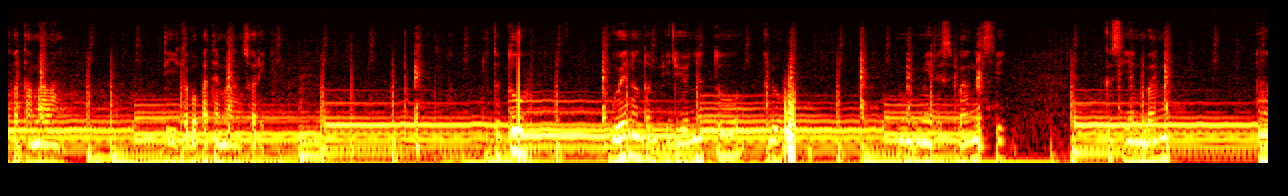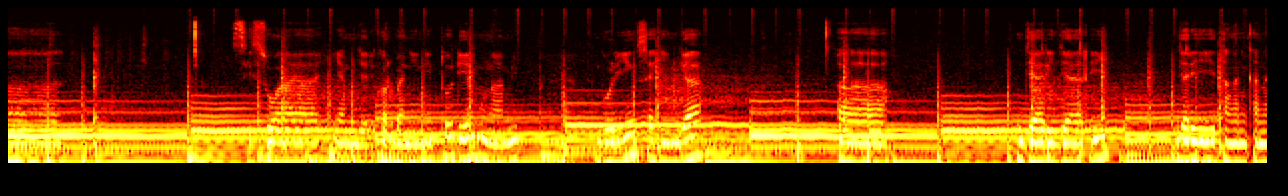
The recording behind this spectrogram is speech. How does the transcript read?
Kota Malang. Di Kabupaten Malang sorry. Itu tuh gue nonton videonya tuh aduh miris banget sih. Kesian banget. Uh, siswa yang menjadi korban ini tuh dia mengalami bullying sehingga uh, jari-jari jari tangan kanannya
